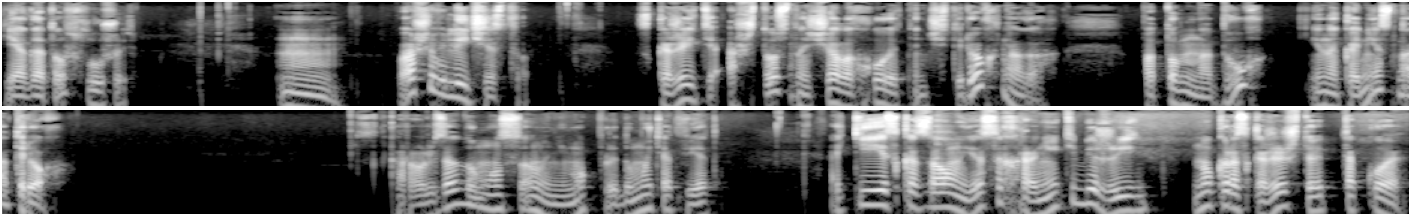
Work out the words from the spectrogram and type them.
«Я готов слушать». «Ммм, ваше величество, скажите, а что сначала ходит на четырех ногах, потом на двух и, наконец, на трех?» Король задумался, но не мог придумать ответ — «Окей», — сказал он, — «я сохраню тебе жизнь. Ну-ка расскажи, что это такое».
